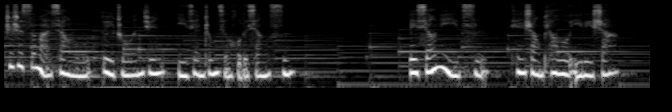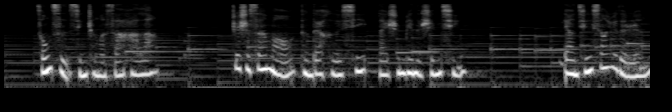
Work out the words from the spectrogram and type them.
这是司马相如对卓文君一见钟情后的相思。每想你一次，天上飘落一粒沙，从此形成了撒哈拉。这是三毛等待荷西来身边的深情。两情相悦的人，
